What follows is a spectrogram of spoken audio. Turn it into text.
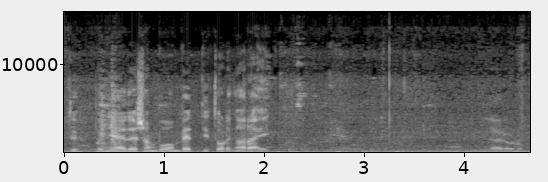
ഇത് ഇപ്പം ഞാൻ ഏകദേശം ബോംബെ എത്തി തുടങ്ങാറായി. എല്ലാവരോടും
